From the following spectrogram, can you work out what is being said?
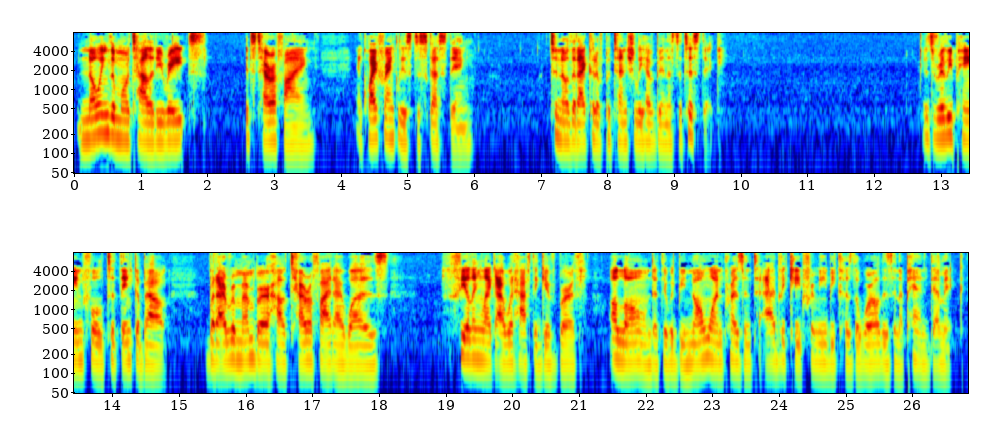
knowing the mortality rates, it's terrifying. And quite frankly, it's disgusting to know that I could have potentially have been a statistic. It's really painful to think about, but I remember how terrified I was feeling like I would have to give birth alone, that there would be no one present to advocate for me because the world is in a pandemic.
